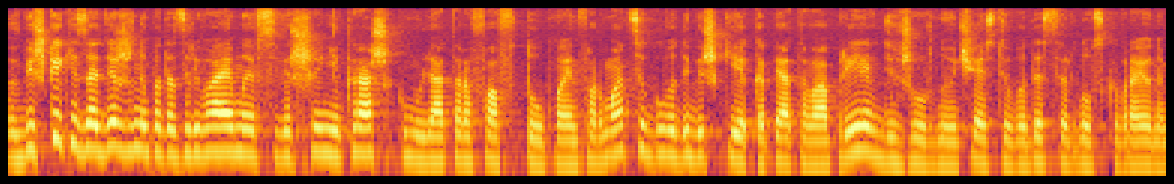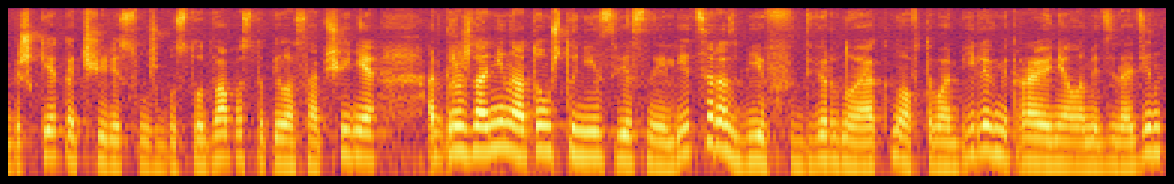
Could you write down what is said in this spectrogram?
В Бишкеке задержаны подозреваемые в совершении краж аккумуляторов авто. По информации ГУВД Бишкека, 5 апреля в дежурную часть УВД Свердловского района Бишкека через службу 102 поступило сообщение от гражданина о том, что неизвестные лица, разбив дверное окно автомобиля в микрорайоне Аламедин-1,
